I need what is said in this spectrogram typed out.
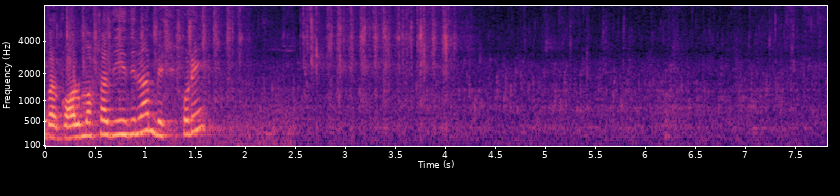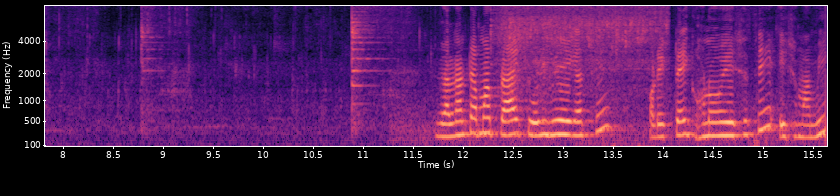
এবার গরম মশলা দিয়ে দিলাম বেশি করে। রান্নাটা আমার প্রায় তৈরি হয়ে গেছে, অনেকটাই ঘন হয়ে এসেছে, এই সময় আমি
